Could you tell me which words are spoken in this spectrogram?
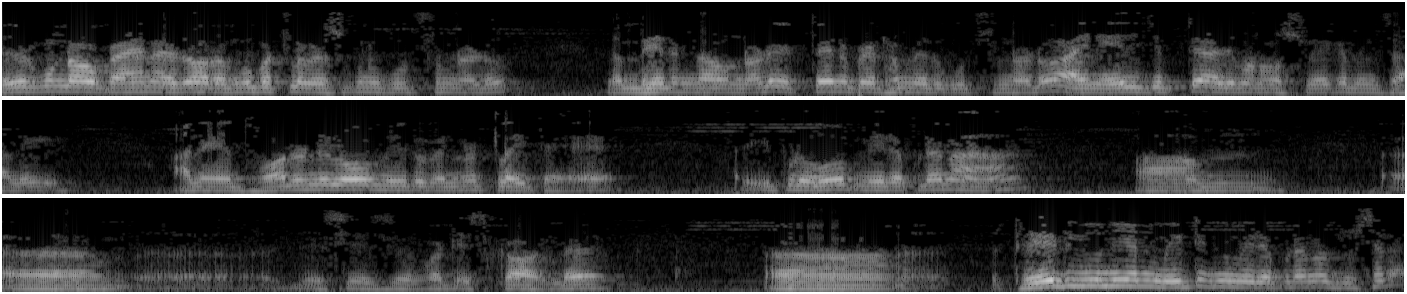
ఎదుర్కొండా ఒక ఆయన ఏదో రంగుబట్టలు వేసుకుని కూర్చున్నాడు. గంభీరంగా ఉన్నాడు ఎత్తైన పీఠం మీద కూర్చున్నాడు. ఆయన ఏది చెప్తే అది మనం స్వీకరించాలి అనే ధోరణిలో మీరు విన్నట్లయితే ఇప్పుడు మీరు ఎప్పుడైనా this is what is called trade union meeting మీరు ఎప్పుడైనా చూసారా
